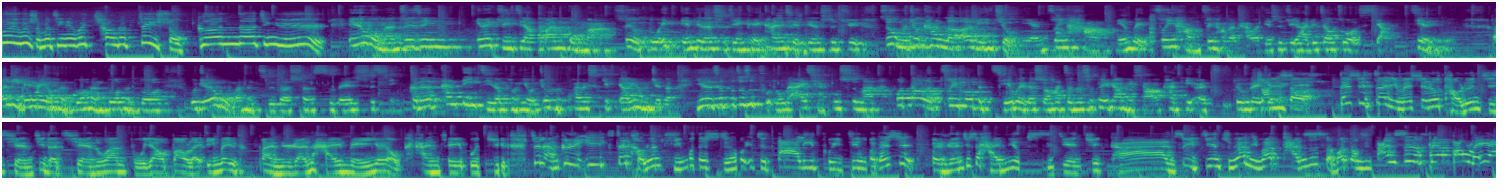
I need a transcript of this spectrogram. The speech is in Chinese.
对，为什么今天会唱到这首歌呢？金鱼，因为我们最近因为居家办公嘛，所以有多一点点的时间可以看一些电视剧，所以我们就看了二零一九年最行年尾最行最行的台湾电视剧，它就叫做《想见你》，而里边它有很多很多很多，我觉得我们很值得深思的一些事情。可能看第一集的朋友就很快会 skip 掉，因为他们觉得，原来这不就是普通的爱情故事吗？或到了最后的结尾的时候，它真的是会让你想要看第二集，对不对？真的。但是在你们深入讨论之前，记得千万不要爆雷，因为本人还没有看这一部剧。这两个人一直在讨论题目的时候，一直大力推荐我，但是本人就是还没有时间去看，所以今天主要你们要谈是什么东西，但是不要爆雷啊！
